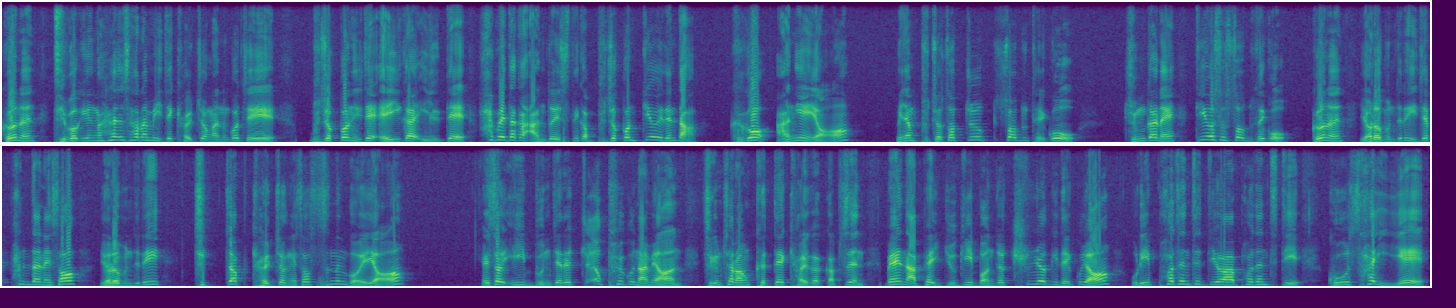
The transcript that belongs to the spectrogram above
그거는 디버깅을 한 사람이 이제 결정하는 거지. 무조건 이제 A가 1때 합에다가 안 더했으니까 무조건 띄어야 된다. 그거 아니에요. 그냥 붙여서 쭉 써도 되고 중간에 띄어서 써도 되고 그거는 여러분들이 이제 판단해서 여러분들이 직접 결정해서 쓰는 거예요. 그래서 이 문제를 쭉 풀고 나면 지금처럼 그때 결과값은 맨 앞에 6이 먼저 출력이 되고요. 우리 퍼센트 %d와 퍼센트 %d 그 사이에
